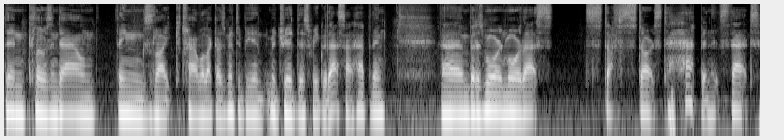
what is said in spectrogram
then closing down things like travel. Like I was meant to be in Madrid this week, but that's not happening. Um, but as more and more that stuff starts to happen, it's that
